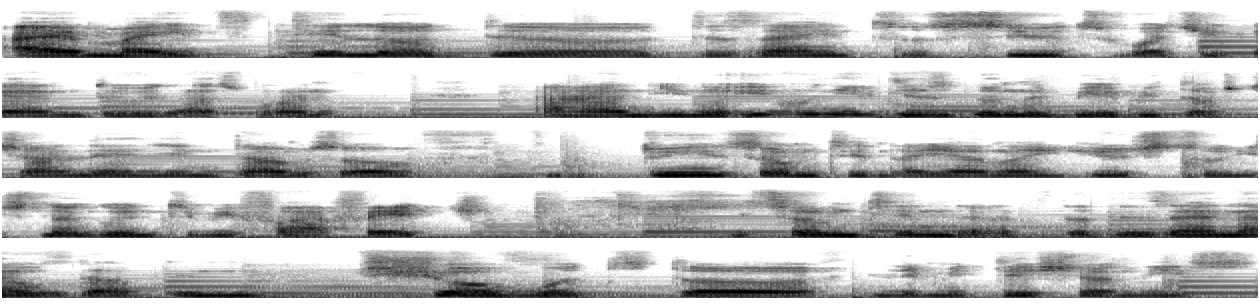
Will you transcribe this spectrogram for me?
I might tailor the design to suit what you can do. That's one. And you know, even if there's going to be a bit of challenge in terms of doing something that you're not used to, it's not going to be far fetched. It's something that the designer would have been sure what the limitation is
